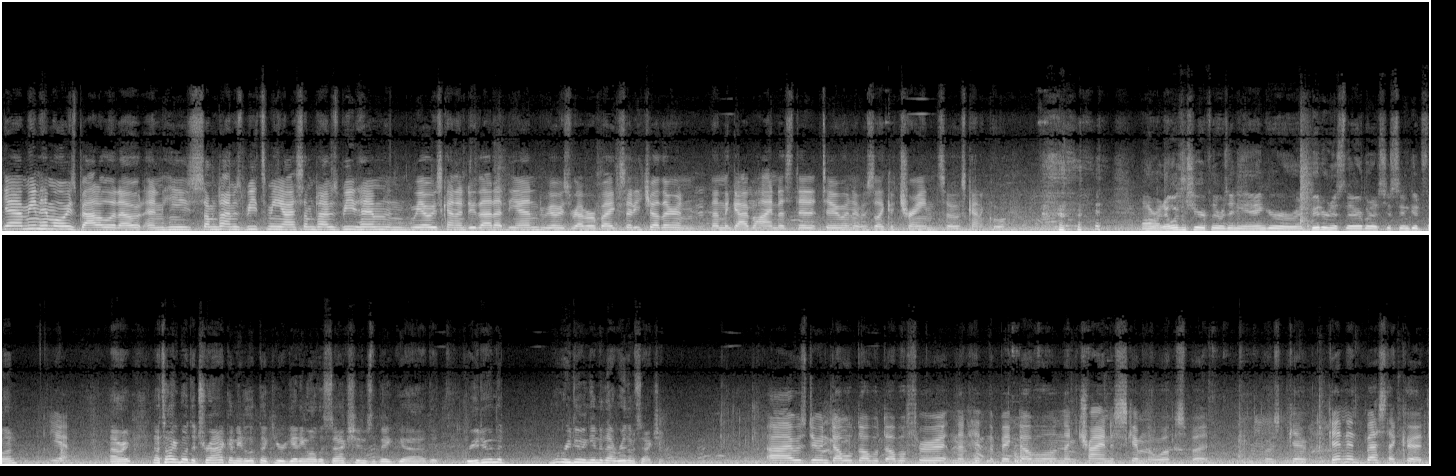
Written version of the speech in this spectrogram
Yeah, me and him always battle it out, and he sometimes beats me, I sometimes beat him, and we always kind of do that at the end. We always rev our bikes at each other, and then the guy behind us did it too, and it was like a train, so it was kind of cool. All right, I wasn't sure if there was any anger or bitterness there, but it's just in good fun. Yeah. All right. Now talking about the track, I mean, it looked like you were getting all the sections. The big, uh, the, were you doing the, what were you doing into that rhythm section? Uh, I was doing double, double, double through it, and then hitting the big double, and then trying to skim the whoops, but I was get, getting it the best I could.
